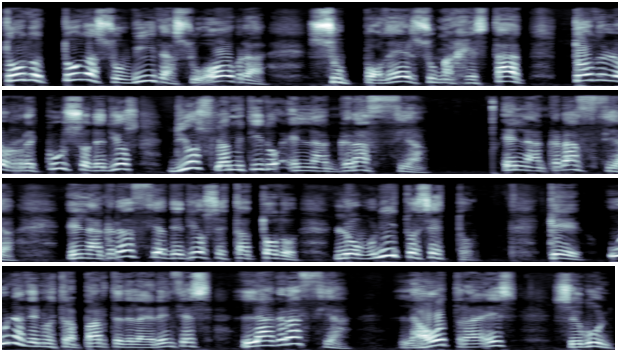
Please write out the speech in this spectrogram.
todo, toda su vida, su obra, su poder, su majestad, todos los recursos de Dios, Dios lo ha metido en la gracia. En la gracia, en la gracia de Dios está todo. Lo bonito es esto, que una de nuestra parte de la herencia es la gracia, la otra es, según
